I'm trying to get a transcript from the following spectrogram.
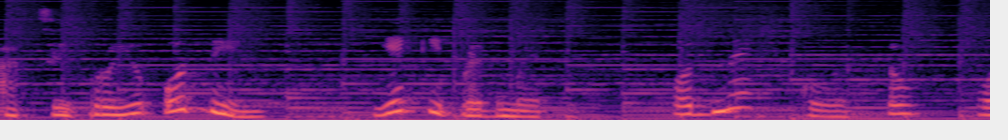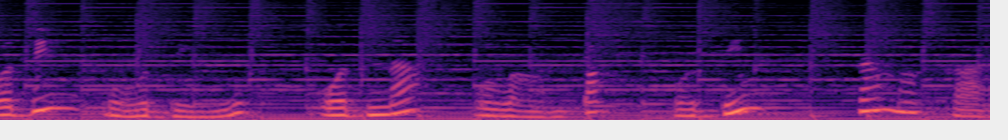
А цифрою 1 які предмети? Одне колесо, один годинник, одна лампа, один самокат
